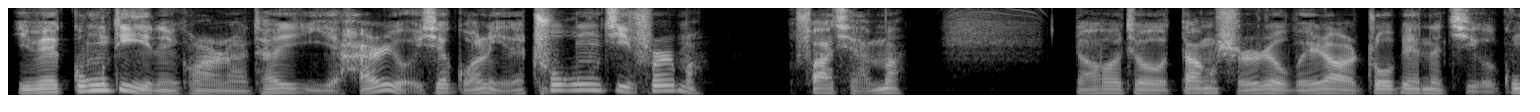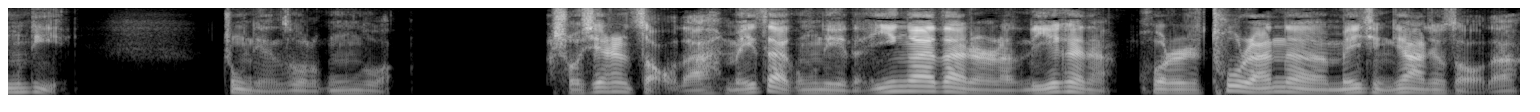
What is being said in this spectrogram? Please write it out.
因为工地那块呢，它也还是有一些管理的，出工计分嘛，发钱嘛。然后就当时就围绕着周边的几个工地，重点做了工作。首先是走的，没在工地的，应该在这儿了，离开的，或者是突然的没请假就走的，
